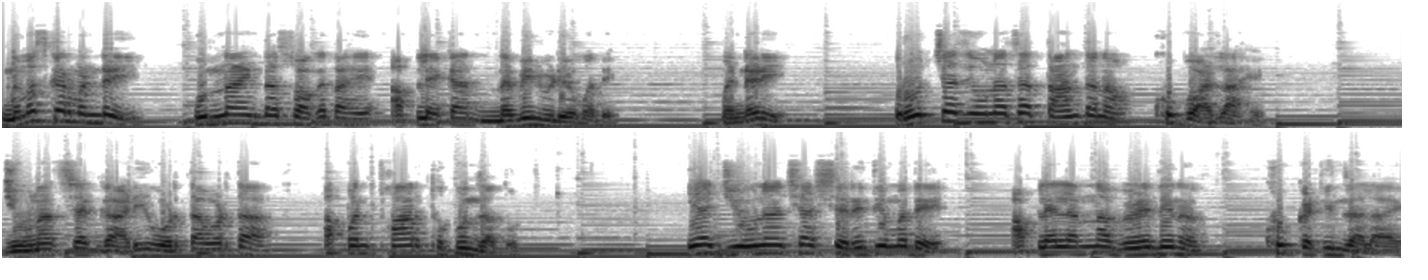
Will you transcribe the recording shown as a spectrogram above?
नमस्कार मंडळी पुन्हा एकदा स्वागत आहे आपल्या एका नवीन व्हिडिओमध्ये. मंडळी रोजच्या जीवनाचा ताणतणाव खूप वाढला आहे. जीवनाच्या गाडी ओढता ओढता आपण फार थकून जातो. या जीवनाच्या शर्यतीमध्ये आपल्याला वेळ देणं खूप कठीण झालं आहे.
